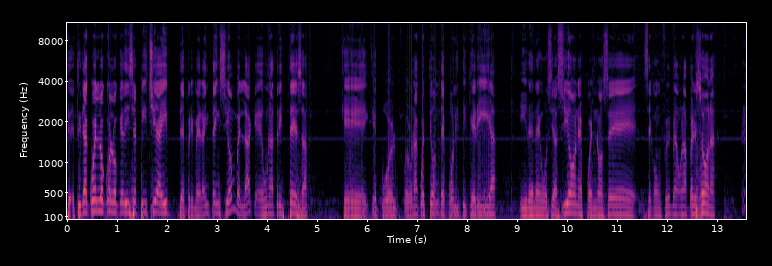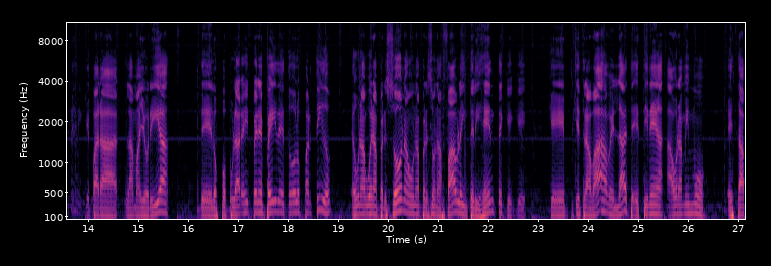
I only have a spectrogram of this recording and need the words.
estoy de acuerdo con lo que dice Pichi ahí de primera intención, ¿verdad? Que es una tristeza que, que por, por una cuestión de politiquería y de negociaciones, pues no se, se confirme a una persona que para la mayoría de los populares y PNP y de todos los partidos es una buena persona, una persona afable, inteligente, que, que, que, que trabaja, ¿verdad? Te- Tiene ahora mismo está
